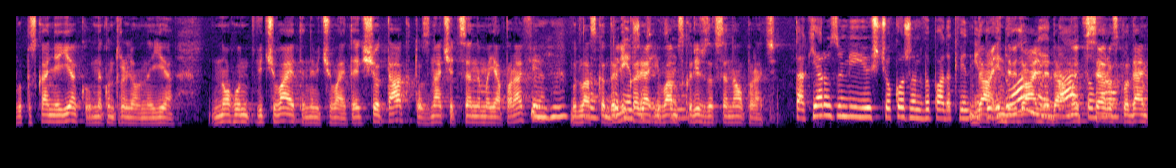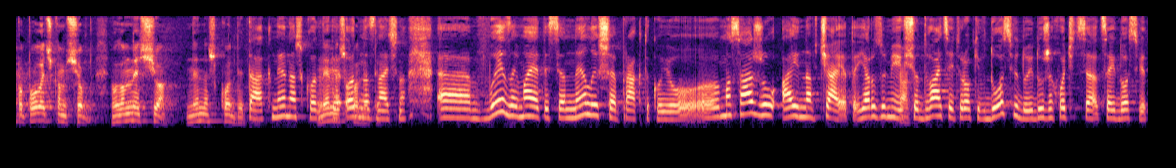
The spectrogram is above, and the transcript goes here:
випускання є, неконтрольоване є. Ногу відчуваєте, не відчуваєте. Якщо так, то значить це не моя парафія. Будь ласка, До до лікаря і вам, скоріш за все, на операцію. Так, я розумію, що кожен випадок він Да, індивідуальний. да. Ми тому- все розкладаємо по полочкам, щоб головне, що не нашкодити. Так, не нашкодити, Не нашкодити. однозначно. Е, ви займаєтеся не лише практикою е, масажу, а й навчаєте. Я розумію, Так. що 20 років досвіду, і дуже хочеться цей досвід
